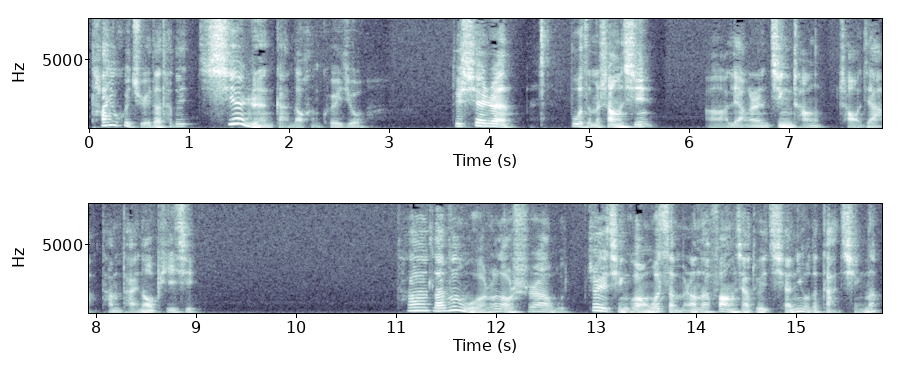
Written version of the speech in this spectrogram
他又会觉得他对现任感到很愧疚，对现任不怎么上心。啊，两个人经常吵架、摊牌、闹脾气。他来问我说：“老师啊，我这情况我怎么让他放下对前女友的感情呢？”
